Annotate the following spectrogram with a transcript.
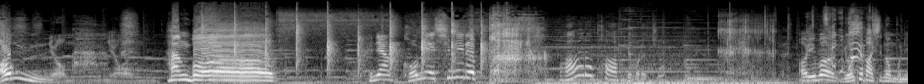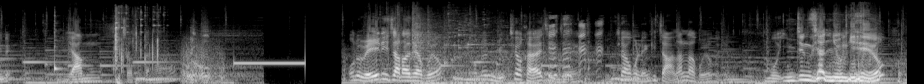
염염염. 항복! 그냥 거미의 심리를 팍 바로 파악해버렸죠. 어 이번 요셉 하시던 분이네. 얌 뒤졌다. 오늘 왜 이리 잘하냐고요? 저는 육티어 가야지 이제. 육티어하고 랭키즈 안 하려고요 그냥. 뭐 인증샷용이에요?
